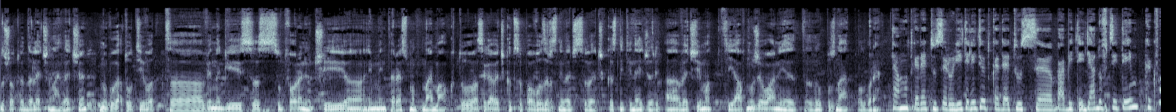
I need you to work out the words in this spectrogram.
защото е далече най-вече, но когато отиват, а, винаги с отворени очи а, им е интересно, най-малкото. А сега вече като са по-възрастни, вече са вече късни тинейджери, а вече имат явно желание да, опознаят по-добре. Там, откъдето са родителите, откъдето са бабите и дядовците им, какво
